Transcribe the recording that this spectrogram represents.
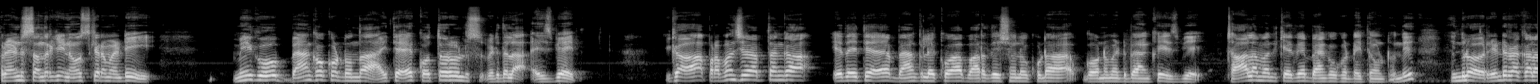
ఫ్రెండ్స్ అందరికీ నమస్కారం అండి. మీకు బ్యాంక్ అకౌంట్ ఉందా? అయితే కొత్త రూల్స్ విడుదల ఎస్బీఐ. ఇక ప్రపంచవ్యాప్తంగా ఏదైతే బ్యాంకులు ఎక్కువ భారతదేశంలో కూడా గవర్నమెంట్ బ్యాంక్ ఎస్బీఐ. చాలా మందికి అయితే బ్యాంక్ అకౌంట్ అయితే ఉంటుంది. ఇందులో రెండు రకాల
